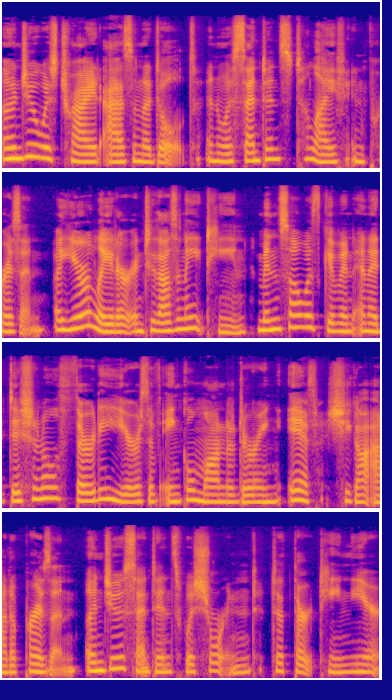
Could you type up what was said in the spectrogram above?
Eunju was tried as an adult and was sentenced to life in prison. A year later, in 2018, Minsol was given an additional 30 years of ankle monitoring if she got out of prison. Eunju's sentence was shortened to 13 years.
